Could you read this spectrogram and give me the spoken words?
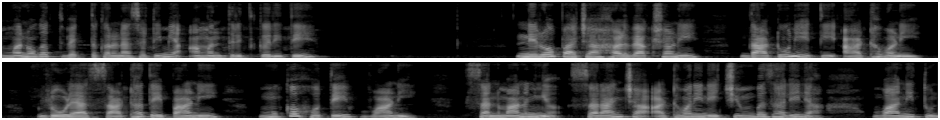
मनोगत व्यक्त करण्यासाठी मी आमंत्रित करीते. निरोपाच्या हळव्या क्षणी दाटून येती आठवणी. डोळ्यात साठते पाणी मुक होते वाणी. सन्माननीय सरांच्या आठवणीने चिंब झालेल्या वाणीतून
